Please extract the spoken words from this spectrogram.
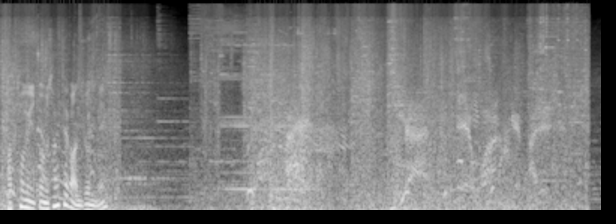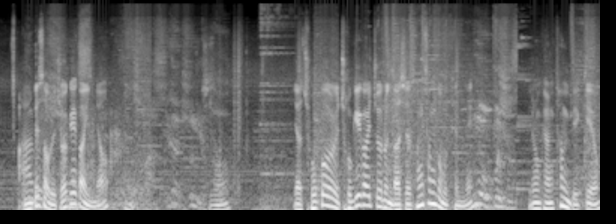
바텀이 좀 상태가 안 좋네 안배사 왜 저기가 있냐? 지성 야 저걸 저기 갈 줄은 나 진짜 상상도 못했네. 이런 그냥 탑 밀게요.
